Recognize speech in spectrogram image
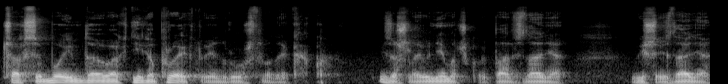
Čak se bojim da ova knjiga projektuje društvo nekako. Izašla je u Njemačkoj par izdanja, više izdanja.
